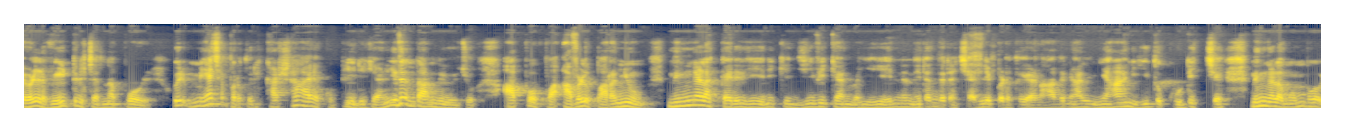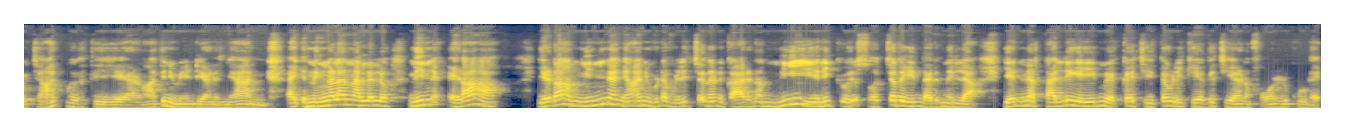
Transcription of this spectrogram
ഇവളുടെ വീട്ടിൽ ചെന്നപ്പോൾ ഒരു മേശപ്പുറത്ത് ഒരു കഷായ കുപ്പി ഇരിക്കുകയാണ് ഇതെന്താണെന്ന് ചോദിച്ചു. അപ്പോൾ അവൾ പറഞ്ഞു നിങ്ങളെ കരുതി എനിക്ക് ജീവിക്കാൻ വയ്യ. എന്നെ നിരന്തരം ശല്യപ്പെടുത്തുകയാണ്. അതിനാൽ ഞാൻ ഇത് കുടിച്ച് നിങ്ങളെ മുമ്പ് വെച്ച് ആത്മഹത്യ ചെയ്യുകയാണ്. അതിനു വേണ്ടിയാണ് ഞാൻ. നിങ്ങളെന്നല്ലല്ലോ. നിന്നെ എടാ എടാ നിന്നെ ഞാൻ ഇവിടെ വിളിച്ചതിന് കാരണം നീ എനിക്കൊരു സ്വച്ഛതയും തരുന്നില്ല. എന്നെ തല്ലുകയും ഒക്കെ ചീത്ത വിളിക്കുകയൊക്കെ ചെയ്യണം ഫോണിൽ കൂടെ.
